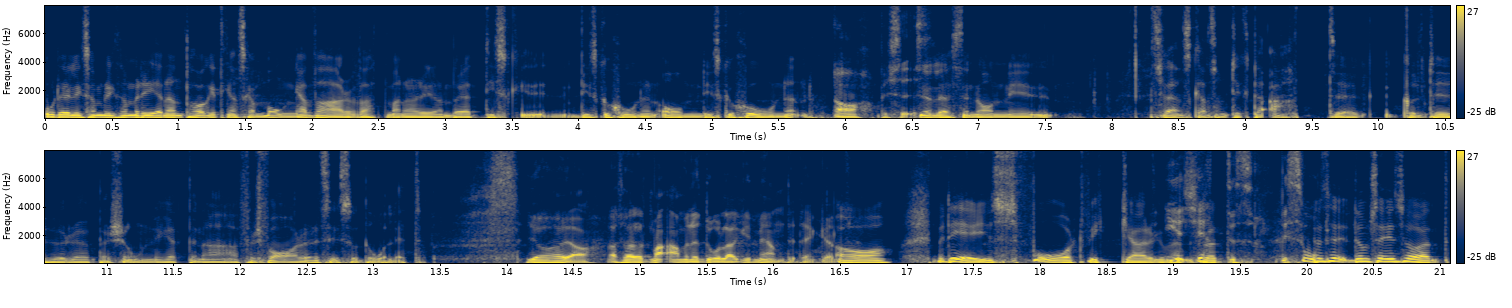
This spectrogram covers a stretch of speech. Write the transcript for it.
och det har liksom, liksom redan tagit ganska många varv att man har redan börjat disk, diskussionen om diskussionen. Ja, precis. Jag läste någon i Svenskan som tyckte att eh, kulturpersonligheterna försvarade sig så dåligt. Ja, ja. Alltså att man använder dåliga argument helt enkelt. Ja, men det är ju svårt vilka Det är, argument. för att- jättes... det är svårt. Alltså, de säger så att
